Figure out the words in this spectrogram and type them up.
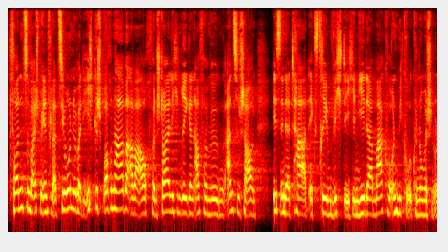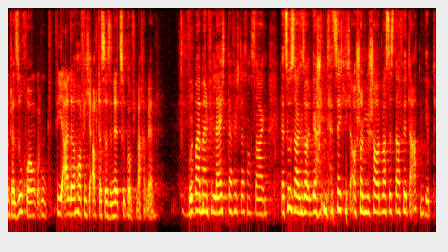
von zum Beispiel Inflation, über die ich gesprochen habe, aber auch von steuerlichen Regeln auf Vermögen anzuschauen, ist in der Tat extrem wichtig in jeder makro- und mikroökonomischen Untersuchung. Und wie alle hoffe ich auch, dass wir es in der Zukunft machen werden. Wobei man vielleicht, darf ich das noch sagen, dazu sagen soll, wir hatten tatsächlich auch schon geschaut, was es da für Daten gibt.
